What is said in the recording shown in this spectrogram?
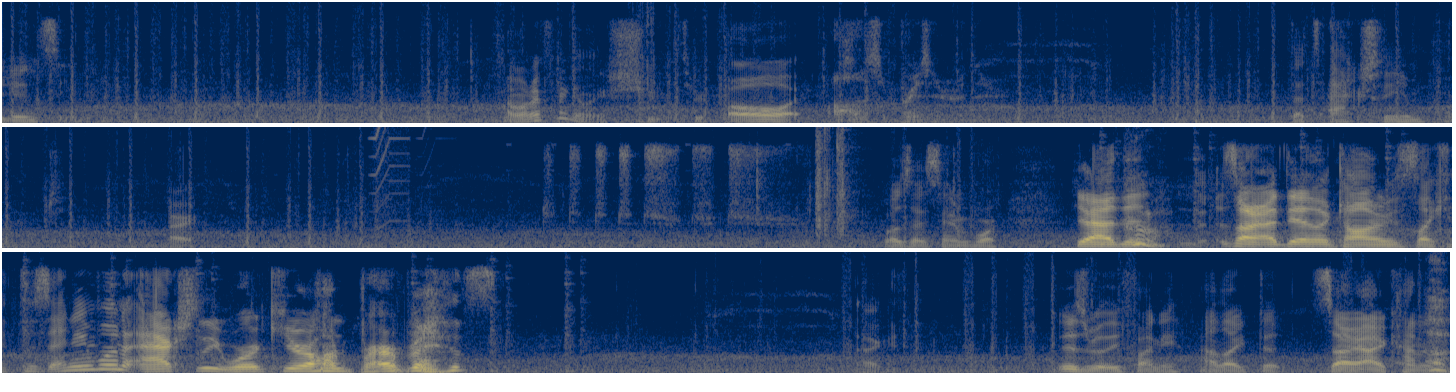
You didn't see me. I wonder if I can, like, shoot through... Oh, I... oh, there's a prisoner in there. That's actually important. Alright. What was I saying before? Yeah, the, sorry, at the end of the comment, he's like, does anyone actually work here on purpose? Okay. It was really funny. I liked it. Sorry, I kind of...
